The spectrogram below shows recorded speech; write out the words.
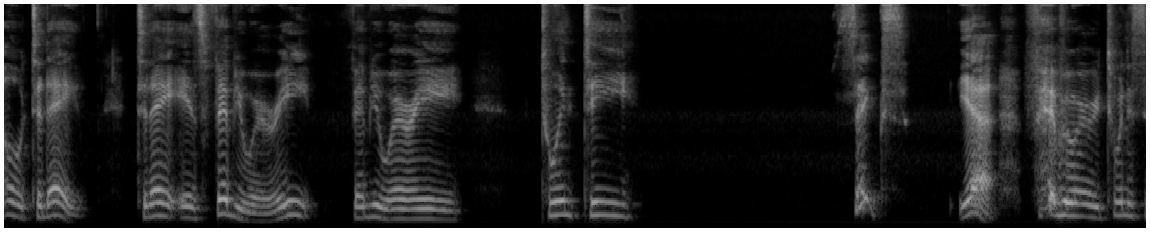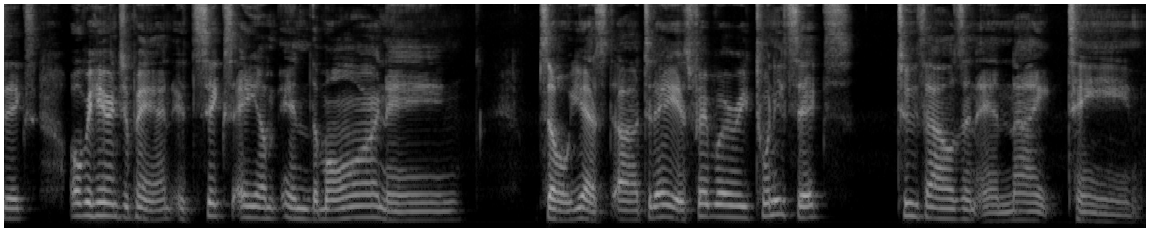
oh today. Today is february february 26 yeah february 26 over here in Japan, it's 6 a.m. in the morning. So, yes, uh, today is February 26, 2019.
